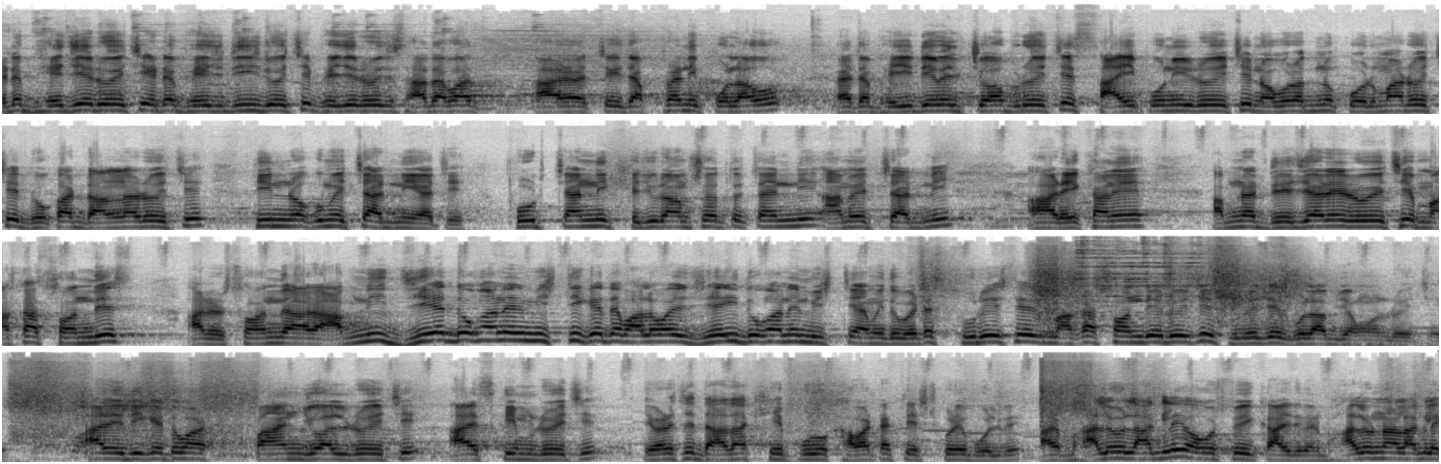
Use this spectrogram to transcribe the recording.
এটা ভেজে রয়েছে, এটা ভেজ ডিশ রয়েছে ভেজে রয়েছে সাদা ভাত, আর হচ্ছে জাফরানি পোলাও, একটা ভেজিটেবল চপ রয়েছে সাই পনির রয়েছে, নবরত্ন কোরমা রয়েছে ঢোকার ডালনা রয়েছে, তিন রকমের চাটনি আছে। ফুড চাটনি, খেজুর আমসত্ব চাটনি, আমের চাটনি আর এখানে আপনার ডেজারে রয়েছে মাখা সন্দেশ, আর সন্দেশ, আর আপনি যে দোকানের মিষ্টি খেতে ভালোবাসে, যেই দোকানের মিষ্টি আমি দেবো। এটা সুরেশের মাখা সন্দেশ রয়েছে, সুরেশের গোলাপ জামুন রয়েছে। আর এদিকে তোমার পান জল রয়েছে, আইসক্রিম রয়েছে। এবার হচ্ছে দাদা খেয়ে পুরো খাবারটা টেস্ট করে বলবে। আর ভালো লাগলে অবশ্যই কাজ দেবেন, ভালো না লাগলে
